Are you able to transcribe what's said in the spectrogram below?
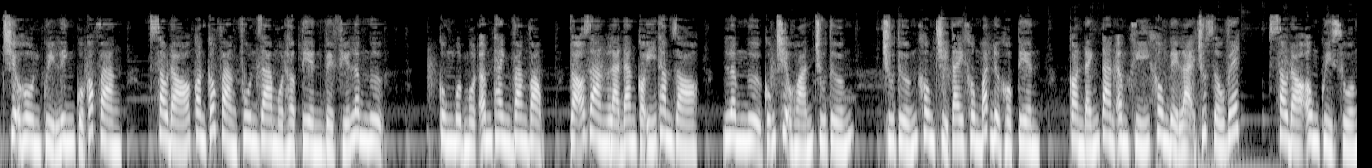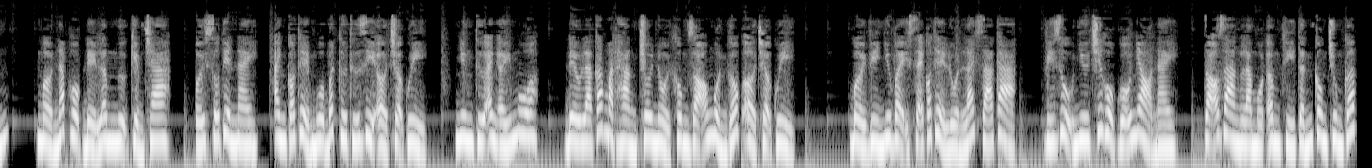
triệu hồn quỷ linh của cốc vàng. Sau đó con cốc vàng phun ra một hợp tiền về phía Lâm Ngự. Cùng một một âm thanh vang vọng, rõ ràng là đang có ý thăm dò. Lâm Ngự cũng triệu hoán chú tướng. Chú tướng không chỉ tay không bắt được hộp tiền, còn đánh tan âm khí không để lại chút dấu vết. Sau đó ông quỳ xuống, mở nắp hộp để Lâm Ngự kiểm tra. Với số tiền này, anh có thể mua bất cứ thứ gì ở chợ quỷ, nhưng thứ anh ấy mua đều là các mặt hàng trôi nổi không rõ nguồn gốc ở chợ quỷ. Bởi vì như vậy sẽ có thể luồn lách giá cả. Ví dụ như chiếc hộp gỗ nhỏ này, rõ ràng là một âm khí tấn công trung cấp,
